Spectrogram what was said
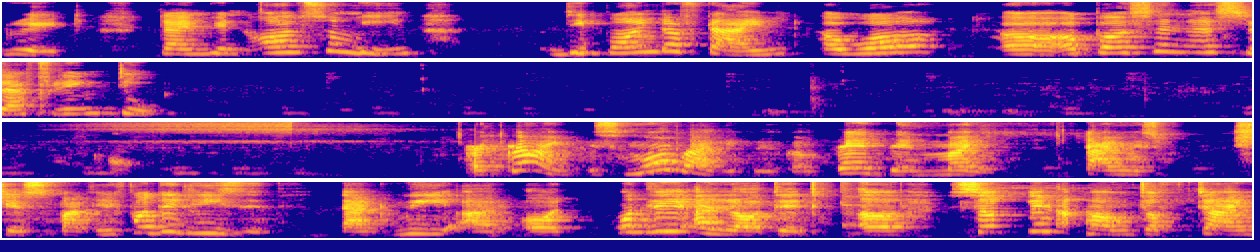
great. Time can also mean the point of time a, word, uh, a person is referring to. Time is more valuable compared than money. Time is precious partly for the reason that we are all only allotted a certain amount of time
